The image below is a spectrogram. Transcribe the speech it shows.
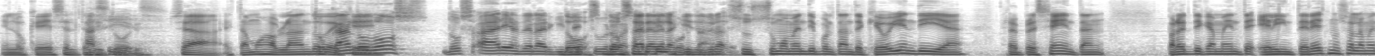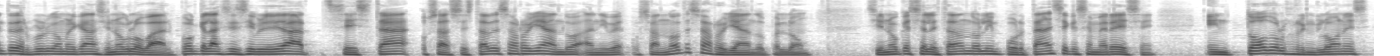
en lo que es el territorio. es. O sea, estamos hablando Tocando de que dos, dos áreas de la arquitectura. dos, dos áreas de la arquitectura sumamente importantes que hoy en día representan prácticamente el interés no solamente de República Dominicana, sino global, porque la accesibilidad se está, o sea, se está desarrollando a nivel, o sea, no desarrollando, perdón, sino que se le está dando la importancia que se merece en todos los renglones Este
